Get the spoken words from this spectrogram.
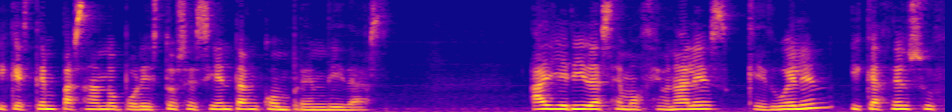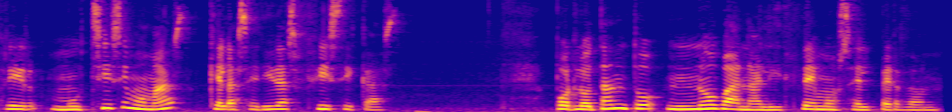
y que estén pasando por esto se sientan comprendidas. Hay heridas emocionales que duelen y que hacen sufrir muchísimo más que las heridas físicas. Por lo tanto, no banalicemos el perdón.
